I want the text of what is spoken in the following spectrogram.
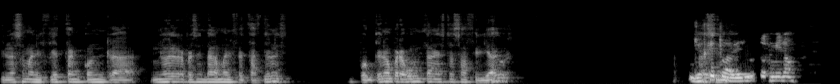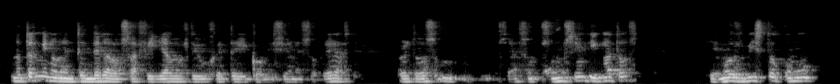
y no se manifiestan contra, no le representan las manifestaciones? ¿Por qué no preguntan estos afiliados? Yo es que todavía no termino, no termino de entender a los afiliados de UGT y comisiones obreras. Sobre todo, son, o sea, son, son sindicatos que hemos visto cómo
